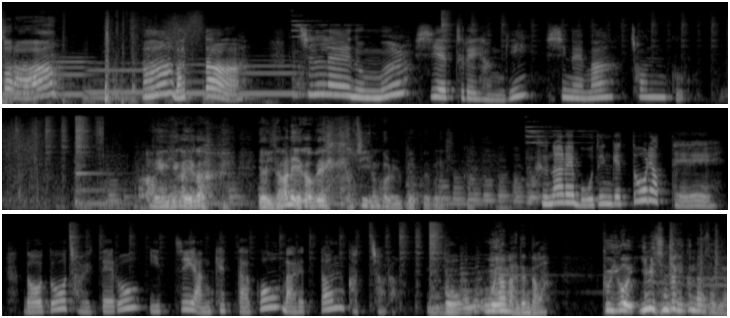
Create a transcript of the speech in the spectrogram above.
뭐였더라? 아, 맞다. 칠레의 눈물, 시애틀의 향기, 시네마 천국. 아, 얘, 얘가 얘가 야 이상하네. 얘가 왜 갑자기 이런 걸왜 보냈을까? 그날의 모든 게 또렷해. 너도 절대로 잊지 않겠다고 말했던 것처럼. 너 오- 오해하면 안 된다. 그 이거 이미 진작에 끝난 사이야.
